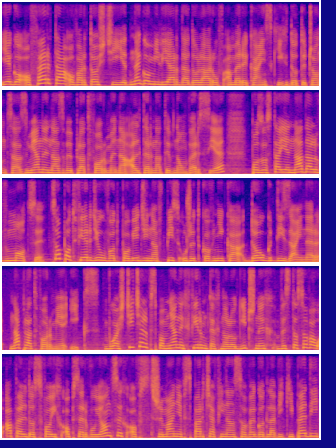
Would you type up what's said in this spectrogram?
Jego oferta o wartości 1 miliarda dolarów amerykańskich dotycząca zmiany nazwy platformy na alternatywną wersję pozostaje nadal w mocy, co potwierdził w odpowiedzi na wpis użytkownika Dog Designer na platformie X. Właściciel wspomnianych firm technologicznych wystosował apel do swoich obserwujących o wstrzymanie wsparcia finansowego dla Wikipedii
